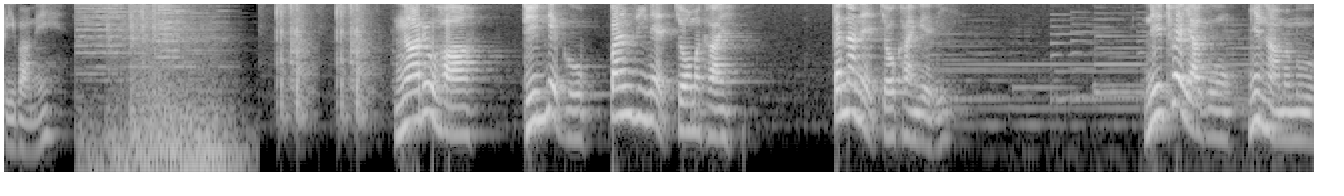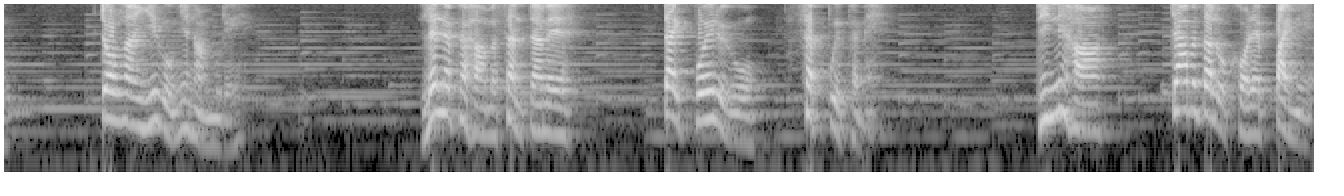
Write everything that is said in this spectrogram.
ပေးပါမယ် ငါတို့ဟာဒီနှစ်ကိုပန်းစည်းနဲ့ကြောမခိုင်းတနတ်နဲ့ကြောခိုင်းခဲ့ပြီနေထွက်ရာကိုမျက်နှာမမူတော်လှန်ရေးကိုမျက်နှာမူတယ်လက်နှစ်ဖက်ဟာမဆန့်တမ်းပဲတိုက်ပွဲတွေကိုဆက်ပွေဖက်မယ်ဒီနှစ်ဟာကြားပါစလို့ခေါ်တဲ့ပိုက်နဲ့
